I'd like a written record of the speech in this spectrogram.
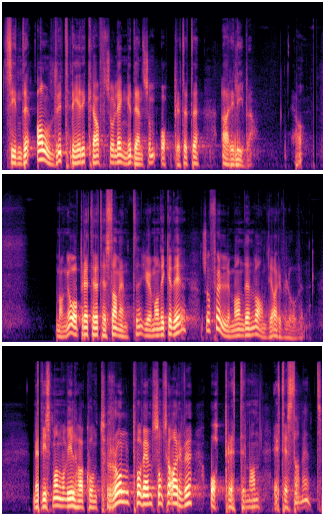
siden det aldri trer i kraft så lenge den som opprettet det, er i live. Ja. Mange oppretter et testamente. Gjør man ikke det, så følger man den vanlige arveloven. Men hvis man vil ha kontroll på hvem som skal arve, oppretter man et testament.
